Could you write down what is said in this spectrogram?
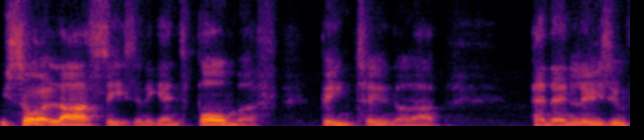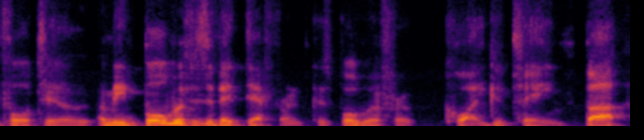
We saw it last season against Bournemouth, being two 0 up and then losing 4 2. I mean, Bournemouth is a bit different because Bournemouth are quite a good team. But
